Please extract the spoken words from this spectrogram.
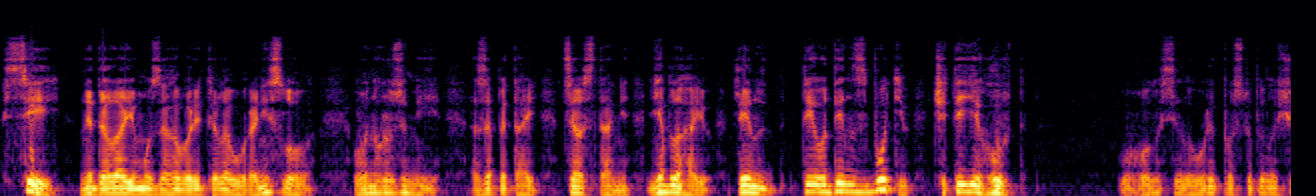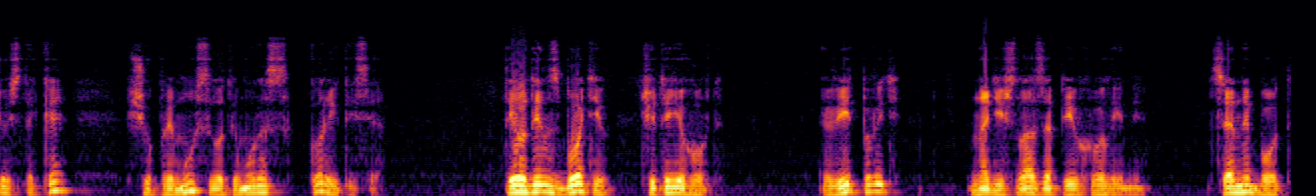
Стій, не дала йому заговорити Лаура, ні слова. Воно розуміє. Запитай, це останнє. Я благаю, ти, ти один з ботів, чи ти є гурт? У голосі Лаури проступило щось таке, що примусило Тимура скоритися. Ти один з ботів, чи ти є гурт? Відповідь надійшла за півхвилини. Це не бот.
